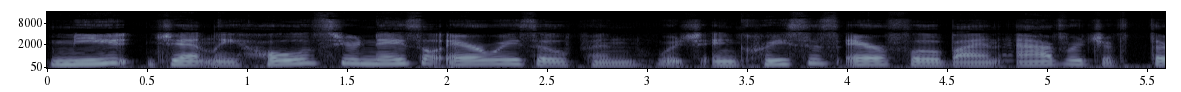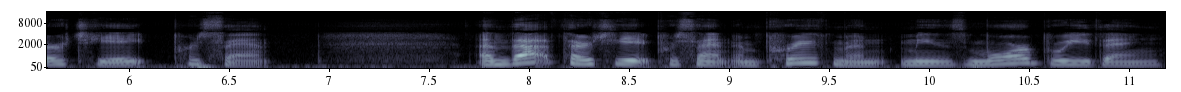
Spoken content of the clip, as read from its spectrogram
Mute gently holds your nasal airways open, which increases airflow by an average of 38%. And that 38% improvement means more breathing,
